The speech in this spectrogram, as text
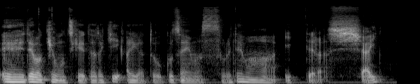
えー、では今日もお付き合いいただきありがとうございます。それでは、いってらっしゃい。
